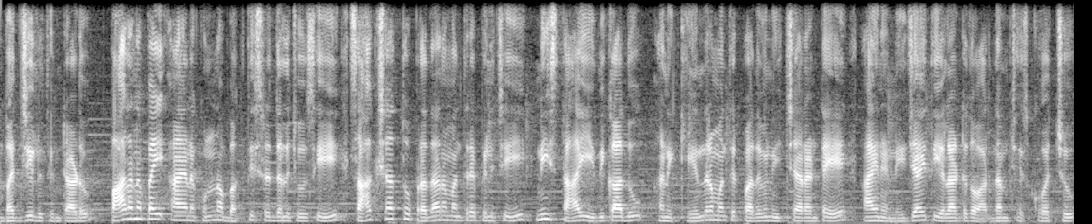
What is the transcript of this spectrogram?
బజ్జీలు తింటాడు. పాలనపై ఆయనకున్న భక్తి శ్రద్ధలు చూసి సాక్షాత్తు ప్రధానమంత్రి పిలిచి నీ స్థాయి ఇది కాదు అని కేంద్ర మంత్రి పదవిని ఇచ్చారంటే ఆయన నిజాయితీ ఎలాంటిదో అర్థం చేసుకోవచ్చు.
